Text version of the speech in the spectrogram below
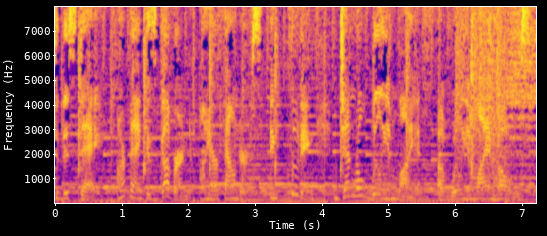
To this day, our bank is governed by our founders, including General William Lyon of William Lyon Homes,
